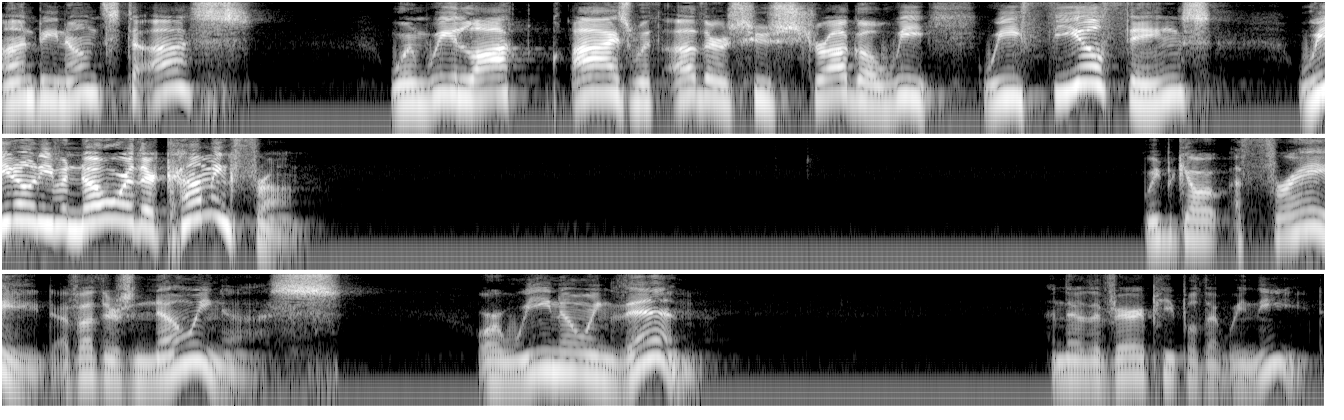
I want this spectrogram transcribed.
unbeknownst to us, when we lock eyes with others who struggle, we, we feel things we don't even know where they're coming from. We go afraid of others knowing us or we knowing them. And they're the very people that we need.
